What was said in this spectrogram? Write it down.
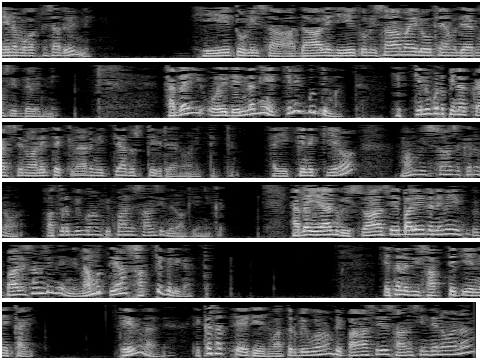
එහෙනම් මොකක් නිසාද වෙන්නේ? හේතු නිසා, අදාළ හේතු නිසාමයි ලෝකේ හැම දෙයක්ම සිද්ධ වෙන්නේ. හැබැයි ওই දෙන්නගෙන් එක්කෙනෙක් බුද්ධිමත්. එක්කෙනෙකුට පිනක් රැස් වෙනවා අනිත් එක්කෙනාට මිත්‍යා දෘෂ්ටියකට යනවා අනිත් එක්කෙනා. ඇයි එක්කෙනෙක් කියනවා මම විශ්වාස කරනවා වතුර බිව්වහම පිපාසය සංසිඳනවා කියන එක. හැබැයි එයාගේ විශ්වාසයේ බලයට නෙමෙයි පිපාසය සංසිඳෙන්නේ. නමුත් එයා සත්‍ය පිළිගත්තා. එතනදී සත්‍ය කියන එකයි. තේරුණාද? එක සත්‍යයි තියෙන. වතුර බිව්වහම පිපාසය සංසිඳෙනවා නම්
